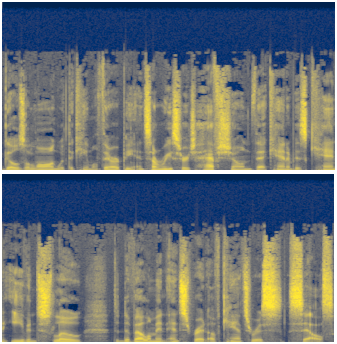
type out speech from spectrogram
goes along with the chemotherapy. And some research have shown that cannabis can even slow the development and spread of cancerous cells.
